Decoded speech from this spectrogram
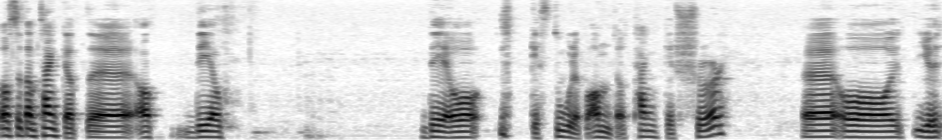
Altså at de tenker at, eh, at det å det å ikke stole på andre og tenke sjøl, og gjøre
